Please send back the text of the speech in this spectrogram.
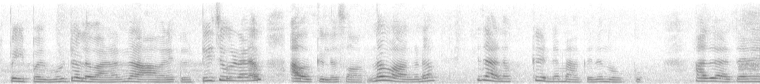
ഇപ്പൊ ഈ പെൺകുട്ടികൾ വളർന്ന അവരെ കെട്ടിച്ചു വിടണം അവർക്കുള്ള സ്വർണം വാങ്ങണം. ഇതാണൊക്കെ എന്റെ മകന് നോക്കും. അതുപോലെ തന്നെ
